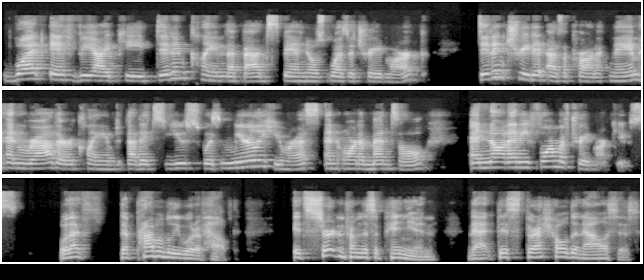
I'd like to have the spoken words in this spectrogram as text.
what if VIP didn't claim that Bad Spaniels was a trademark, didn't treat it as a product name, and rather claimed that its use was merely humorous and ornamental and not any form of trademark use? Well, that's that probably would have helped. It's certain from this opinion that this threshold analysis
